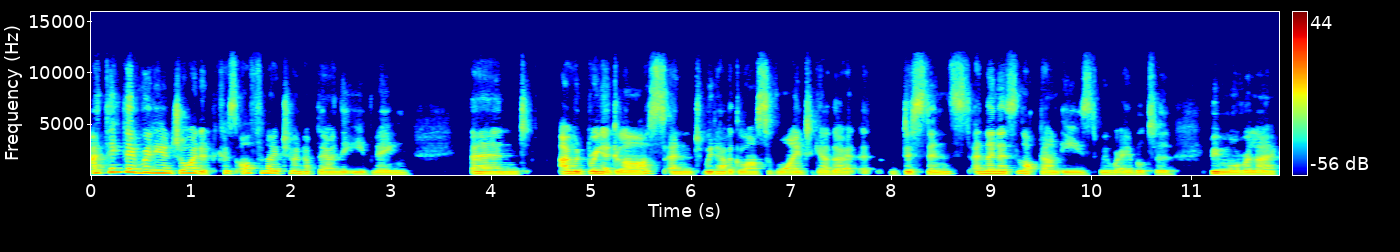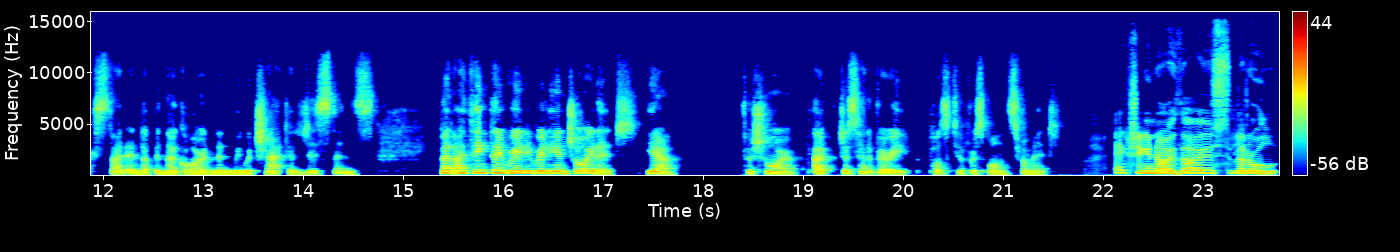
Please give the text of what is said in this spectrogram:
I think they really enjoyed it because often I turned up there in the evening and I would bring a glass and we'd have a glass of wine together, uh, distanced. And then as lockdown eased, we were able to be more relaxed. I'd end up in their garden and we would chat at a distance. But I think they really, really enjoyed it. Yeah, for sure. I just had a very positive response from it. Actually, you know, those little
